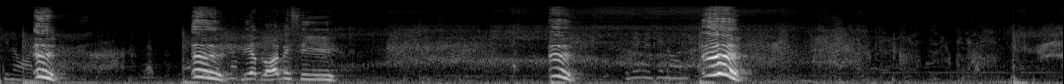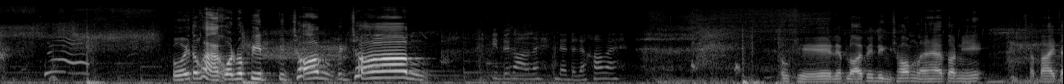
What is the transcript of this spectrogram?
ที่นอนเออเออเรียบร้อยไปสี่เออนี่ไงที่นอนเออโอ้ยต้องหาคนมาปิดปิดช่อง ปิดช่อง ปิดไปก่อนเลย เดี๋ยวเดี๋ยวเดี๋ยวเข้าไป โอเค เรียบร้อยไปหนึ่งช่องแล้วครับตอนนี้สบายใจ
